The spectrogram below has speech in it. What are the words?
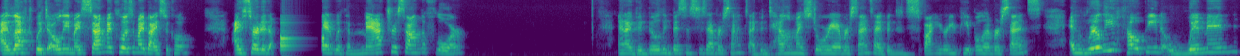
I left with only my son, my clothes, and my bicycle. I started again with a mattress on the floor. And I've been building businesses ever since. I've been telling my story ever since. I've been inspiring people ever since and really helping women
